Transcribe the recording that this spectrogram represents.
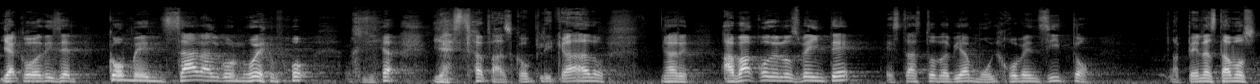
ya como dicen, comenzar algo nuevo, ya, está más complicado. Abajo de los 20 estás todavía muy jovencito. Apenas estamos,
